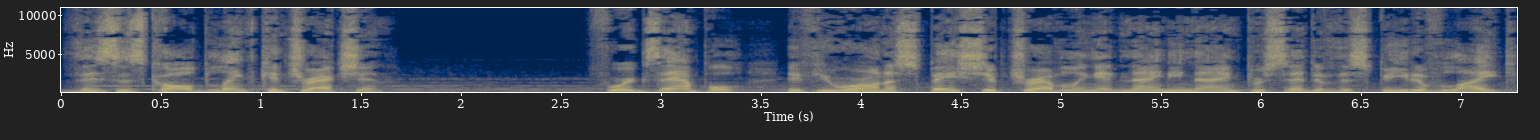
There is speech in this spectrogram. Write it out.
This is called length contraction. For example, if you were on a spaceship traveling at 99% of the speed of light,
